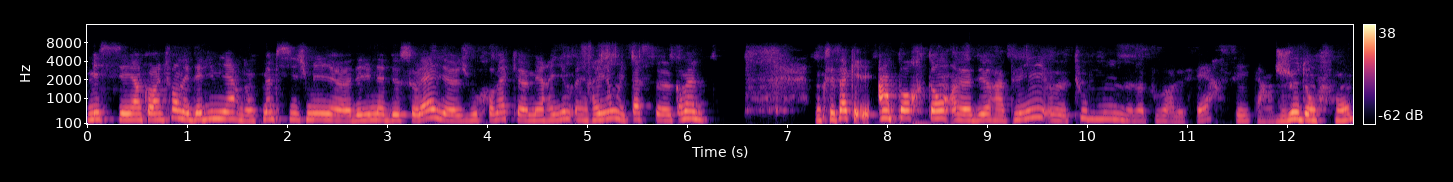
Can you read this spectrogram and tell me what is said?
mais c'est encore une fois, on est des lumières. Donc même si je mets euh, des lunettes de soleil, euh, je vous promets que mes rayons, passent euh, quand même. Donc c'est ça qui est important de rappeler. tout le monde va pouvoir le faire. C'est un jeu d'enfant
